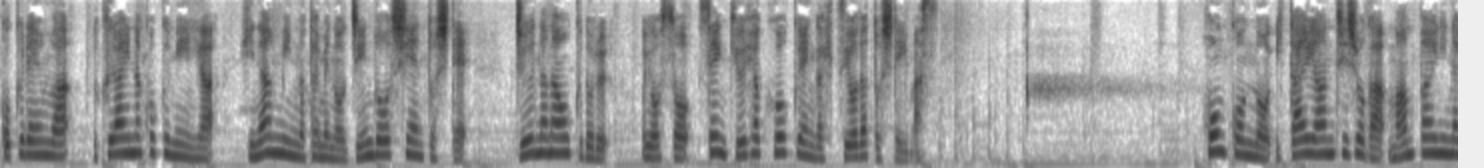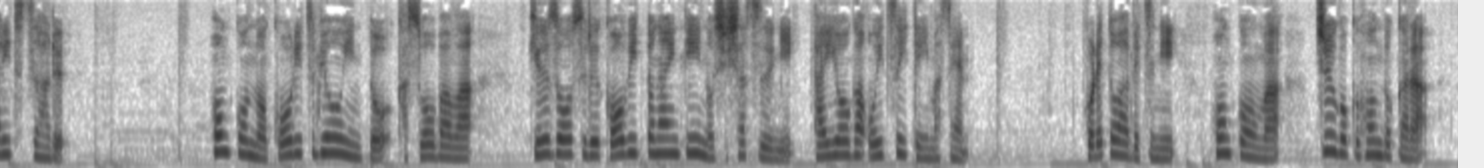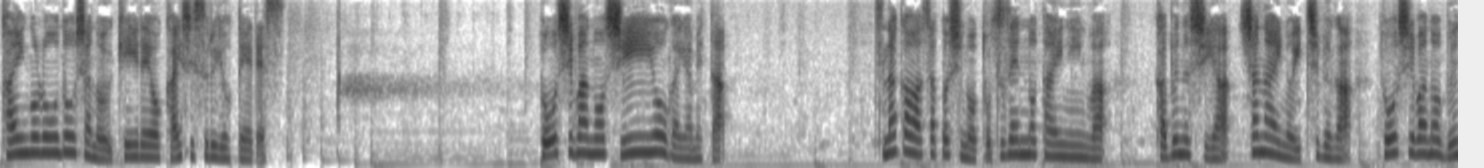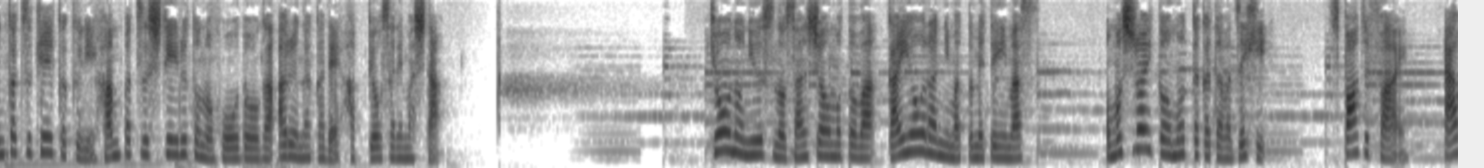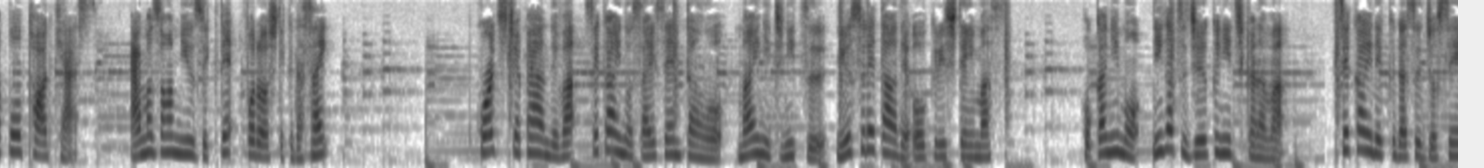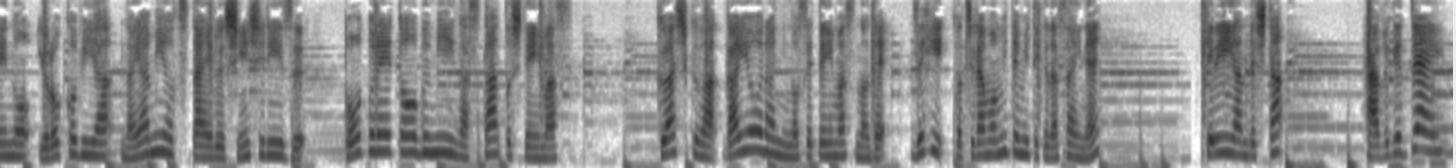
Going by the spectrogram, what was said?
国連はウクライナ国民や避難民のための人道支援として17億ドル、およそ1900億円が必要だとしています。香港の遺体安置所が満杯になりつつある香港の公立病院と火葬場は、急増する COVID-19 の死者数に対応が追いついていません。これとは別に、香港は中国本土から介護労働者の受け入れを開始する予定です。東芝の CEO が辞めた。綱川聡の突然の退任は、株主や社内の一部が東芝の分割計画に反発しているとの報道がある中で発表されました。今日のニュースの参照元は概要欄にまとめています。面白いと思った方はぜひ、Spotify、Apple Podcast、Amazon Music でフォローしてください。Quartz Japan では世界の最先端を毎日2通ニュースレターでお送りしています。他にも2月19日からは世界で暮らす女性の喜びや悩みを伝える新シリーズポートレートオブミーがスタートしています。詳しくは概要欄に載せていますので、ぜひこちらも見てみてくださいね。ケリーアンでした。Have a good day!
